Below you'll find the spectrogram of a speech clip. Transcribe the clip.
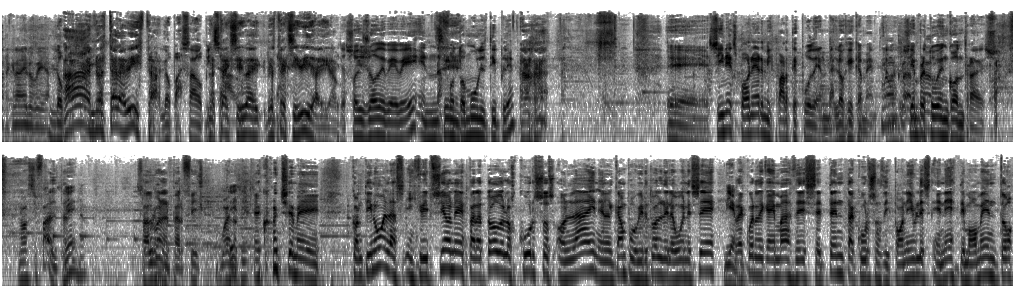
Para que nadie lo vea. Lo, Ah, no está a la vista. lo pasado no está, pisado. exhibida, no está exhibida, digamos. Pero soy yo de bebé en una Sí. foto múltiple, Ajá. eh, sin exponer mis partes pudendas, lógicamente. No, ¿no? claro, Siempre claro. estuve en contra de eso. No hace falta. ¿Eh? Salvo en el perfil. Bueno, Sí, sí. escúcheme. Continúan las inscripciones para todos los cursos online en el campus virtual de la UNC. Bien. Recuerde que hay más de 70 cursos disponibles en este momento,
